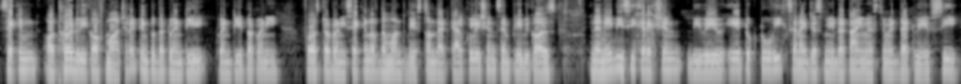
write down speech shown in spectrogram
second or third week of March, right? Into the 20, 20th or 21st or 22nd of the month based on that calculation, simply because in an ABC correction, the wave A took two weeks, and I just made a time estimate that wave C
